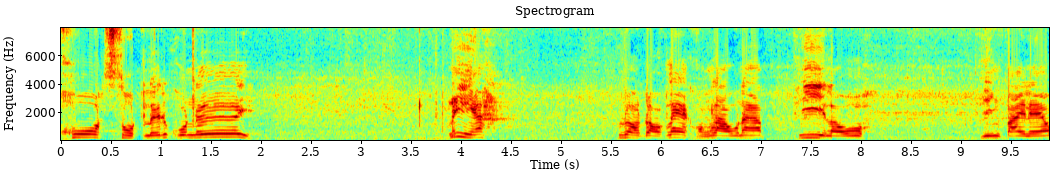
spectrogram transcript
โคตรสดเลยทุกคนเอ้ย นี่ไงดอดอกแรกของเรานะครับ ที่เรายิงไปแล้ว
